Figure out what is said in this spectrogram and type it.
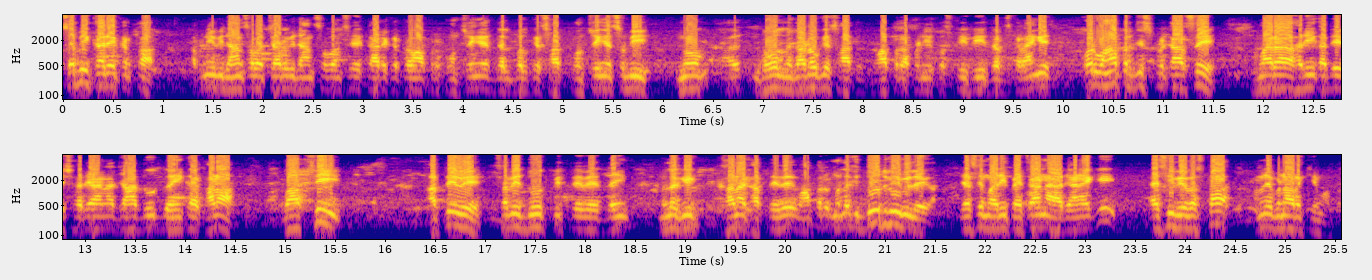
सभी कार्यकर्ता अपनी विधानसभा, चारों विधानसभा से कार्यकर्ता वहाँ पर पहुँचेंगे दल बल के साथ पहुँचेंगे। सभी नौ, ढोल नगाड़ों के साथ वहाँ पर अपनी उपस्थिति दर्ज कराएँगे। और वहाँ पर जिस प्रकार से हमारा हरी का देश, हरियाणा, जहाँ दूध, दही का खाना वापसी आते हुए, सभी दूध पीते हुए, दही मतलब कि खाना खाते हुए वहाँ पर मतलब कि दूध भी मिलेगा। जैसे हमारी पहचान है हरियाणा की ऐसी व्यवस्था हमने बना रखी है वहाँ पर।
